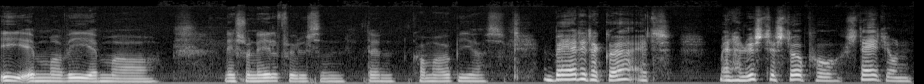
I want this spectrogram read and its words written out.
EM og VM og nationalfølelsen, den kommer op i os. Hvad er det, der gør, at man har lyst til at stå på stadion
